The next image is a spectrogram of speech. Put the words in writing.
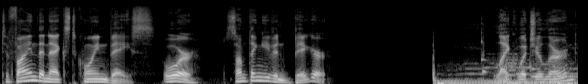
to find the next Coinbase or something even bigger. Like what you learned?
